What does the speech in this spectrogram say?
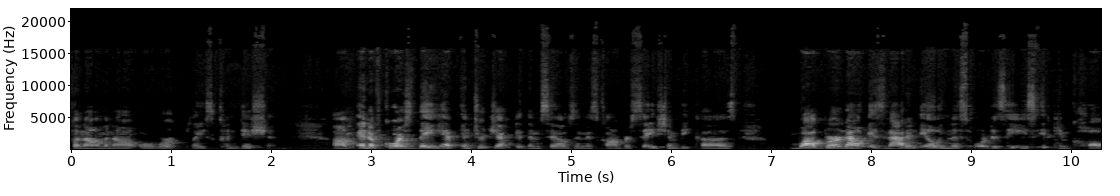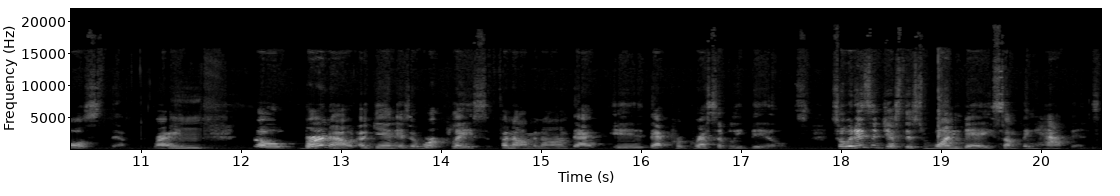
phenomenon or workplace condition. Um, and of course, they have interjected themselves in this conversation because while burnout is not an illness or disease, it can cause them, right? Mm. So burnout again is a workplace phenomenon that is that progressively builds. So it isn't just this one day something happens,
